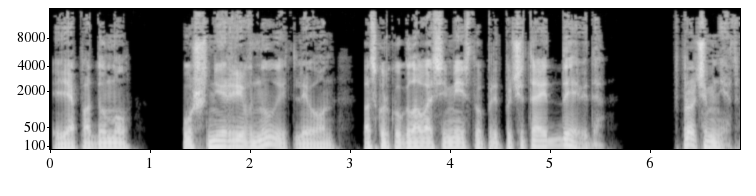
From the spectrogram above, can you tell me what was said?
я подумал, уж не ревнует ли он, поскольку глава семейства предпочитает Дэвида. Впрочем, нет.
